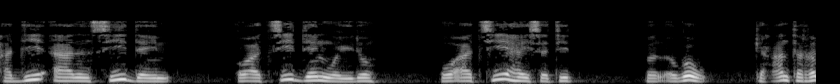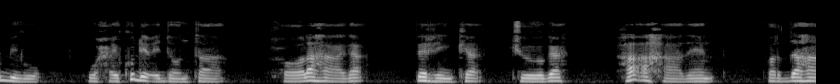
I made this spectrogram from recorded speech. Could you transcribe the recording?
haddii aadan sii dayn oo aad sii dayn weydo oo aad sii haysatid bal ogow gacanta rabbigu waxay ku dhici doontaa xoolahaaga berrinka jooga ha ahaadeen fardaha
